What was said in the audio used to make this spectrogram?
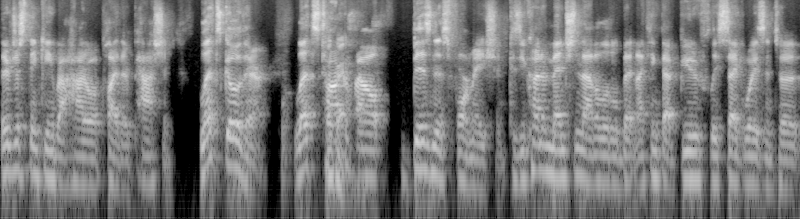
they're just thinking about how to apply their passion let's go there let's talk okay. about business formation because you kind of mentioned that a little bit and i think that beautifully segues into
